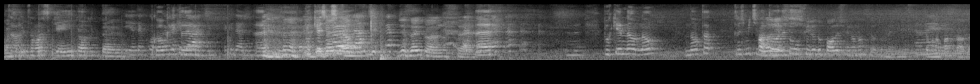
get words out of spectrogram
Mas Tá, ali pra nós quem, qual é o critério? E até, Qual até que critério? idade? Até que idade? É, porque a gente É não. verdade. 18 anos, sério. É. Porque não, não, não tá transmitindo Falando todas. isso, o filho do Paulo Espina nasceu também, Ah, semana é? passada.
